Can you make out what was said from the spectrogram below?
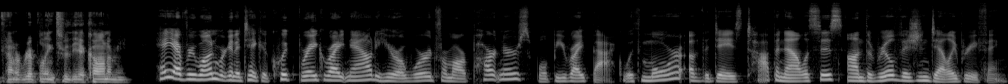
kind of rippling through the economy. Hey everyone we're going to take a quick break right now to hear a word from our partners. We'll be right back with more of the day's top analysis on the real vision daily briefing.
